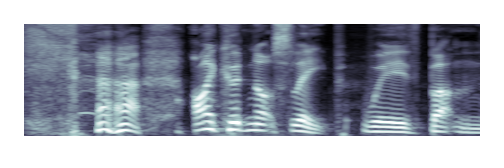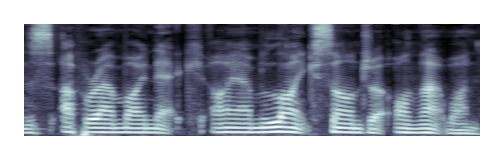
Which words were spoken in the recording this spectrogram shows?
I could not sleep with buttons up around my neck. I am like Sandra on that one.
